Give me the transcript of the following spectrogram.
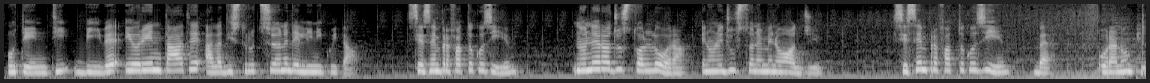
potenti, vive e orientate alla distruzione dell'iniquità. Si è sempre fatto così? Non era giusto allora e non è giusto nemmeno oggi. Si è sempre fatto così? Beh, ora non più.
